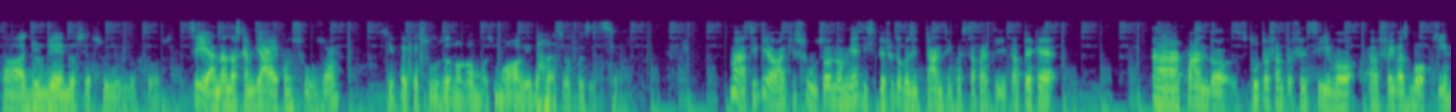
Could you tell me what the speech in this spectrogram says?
No, aggiungendosi a Suso forse. Sì, andando a scambiare con Suso. Sì, perché Suso non lo smuovi dalla sua posizione. Ma ti dirò anche Suso non mi è dispiaciuto così tanto in questa partita perché uh, quando tutto il fronte offensivo offriva sbocchi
